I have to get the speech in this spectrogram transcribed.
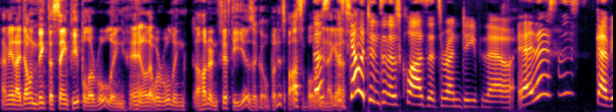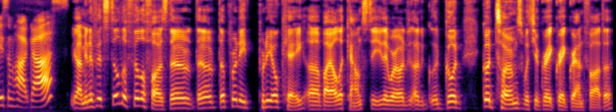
I mean, I don't think the same people are ruling. You know, that were ruling 150 years ago, but it's possible. Those, I mean, I guess the skeletons in those closets run deep, though. Yeah, there's, there's gotta be some hot goss. Yeah, I mean, if it's still the Filifars, they're they're they're pretty pretty okay uh, by all accounts. They, they were on on good good terms with your great great grandfather,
